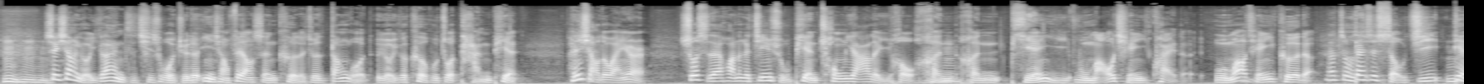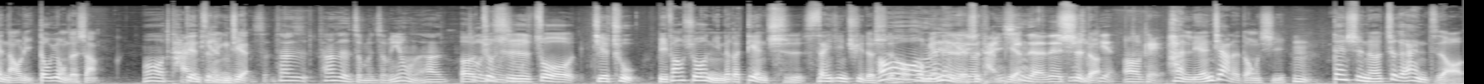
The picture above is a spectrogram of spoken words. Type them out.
嗯嗯。所以像有一个案子，其实我觉得印象非常深刻的，就是当我有一个客户做弹片，很小的玩意儿，说实在话，那个金属片冲压了以后，很很便宜，五毛钱一块的，五毛钱一颗的。那但是手机、电脑里都用得上。哦，电子零件，它是它是怎么怎么用的？它呃，就是做接触。比方说，你那个电池塞进去的时候，后面那个也是弹性的那个是的，OK，很廉价的东西。嗯，但是呢，这个案子哦，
